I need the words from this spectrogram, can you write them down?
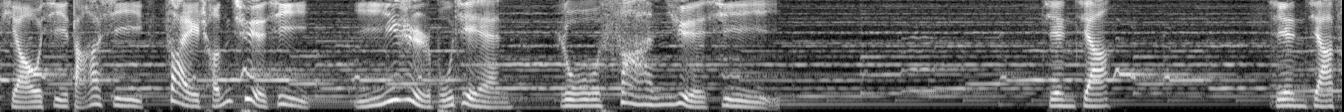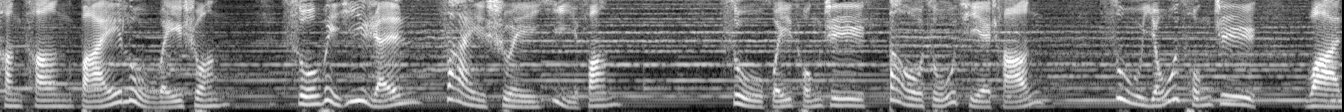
挑兮达兮，在城阙兮。一日不见，如三月兮。蒹葭，蒹葭苍苍，白露为霜。所谓伊人，在水一方。溯洄从之，道阻且长；溯游从之，宛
